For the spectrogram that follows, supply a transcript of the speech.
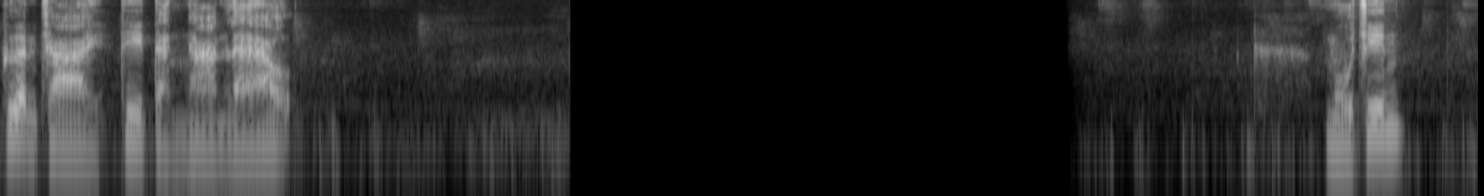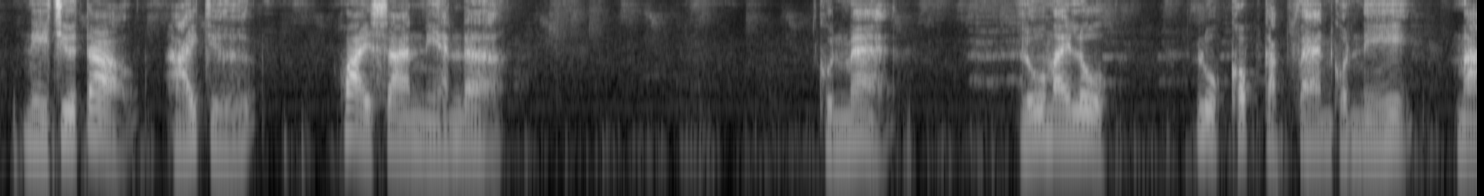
เพื่อนชายที่แต่งงานแล้ว 母亲，你知道孩子快三年了คุณแม่ รู้ไหมลูก ลูกคบกับแฟนคนนี้มา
